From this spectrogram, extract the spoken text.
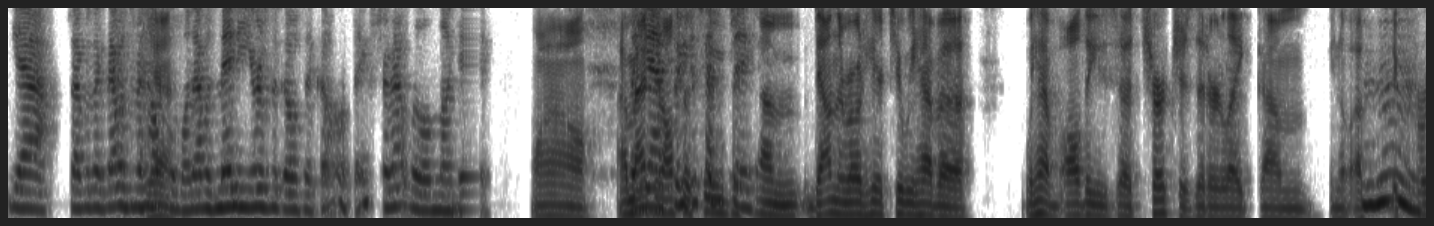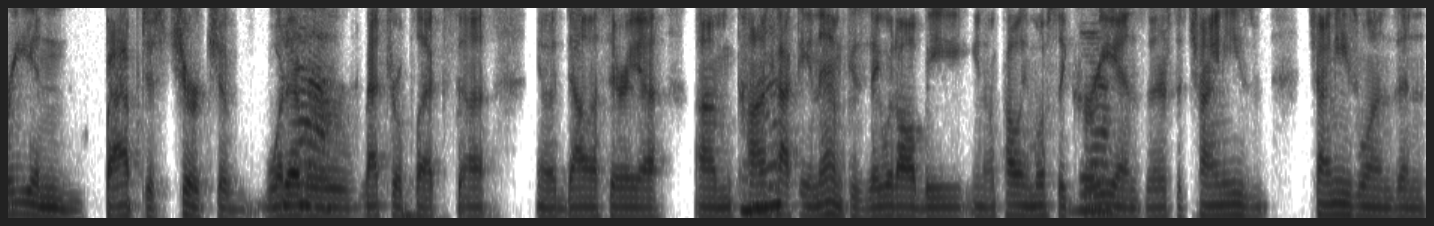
yeah. So I was like, that was a helpful Yeah. one. That was many years ago. I was like, oh, thanks for that little nugget. Wow. I But imagine yeah, so also just to just, um, down the road here too, we have a we have all these uh, churches that are like um, you know, a, the Mhm. Korean Baptist Church of whatever metroplex, uh, you know, Dallas area, um, contacting them because they would all be, you know, probably mostly Mm-hmm. Yeah. Koreans. There's the Chinese Chinese ones, and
